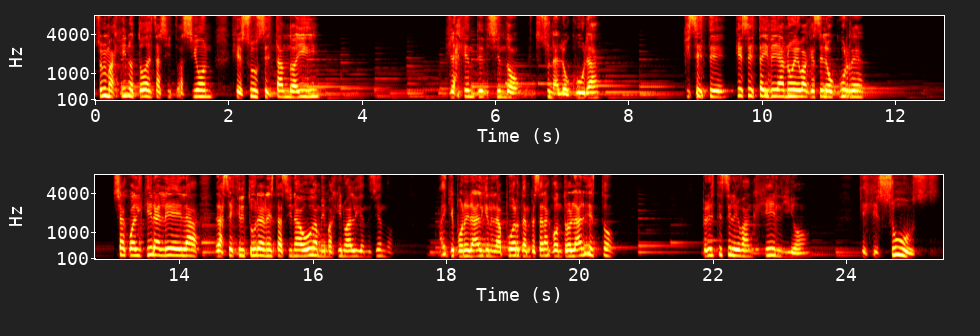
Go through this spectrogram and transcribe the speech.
Yo me imagino toda esta situación, Jesús estando ahí y la gente diciendo, esto es una locura. ¿Qué es, este, ¿Qué es esta idea nueva que se le ocurre? Ya cualquiera lee la, las escrituras en esta sinagoga, me imagino a alguien diciendo, hay que poner a alguien en la puerta, empezar a controlar esto. Pero este es el Evangelio que Jesús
